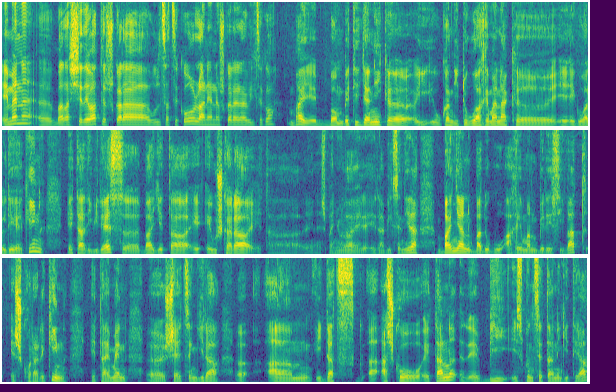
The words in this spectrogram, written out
Hemen, bada xede bat Euskara bultzatzeko, lanean Euskara erabiltzeko? Bai, e, bon, beti janik uh, ukan ditugu harremanak uh, egoaldeekin, eta adibidez, uh, bai eta e Euskara eta Espainola e, erabiltzen dira, baina badugu harreman berezi bat eskorarekin, eta hemen uh, gira um, idatz askoetan e, bi hizkuntzetan egitea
